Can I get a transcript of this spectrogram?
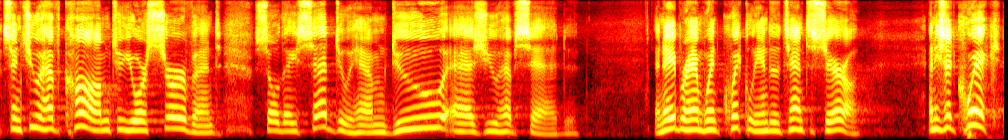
since you have come to your servant. So they said to him, Do as you have said. And Abraham went quickly into the tent to Sarah. And he said, Quick,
